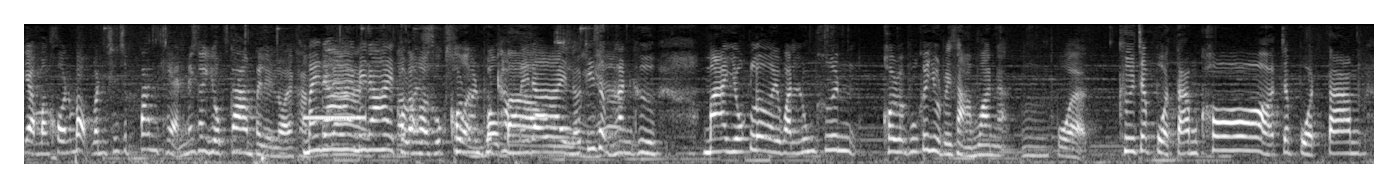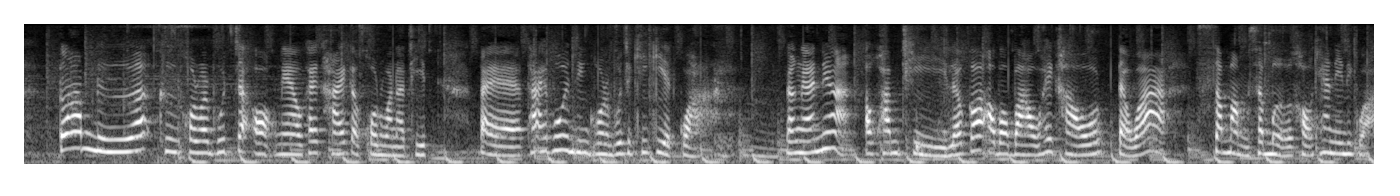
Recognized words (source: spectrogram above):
อย่างบางคนบอกวันนี้ฉันจะปั้นแขนไม่ก็ยกกล้ามไปเลยร้อยครั้งไม่ได้ไม่ได้คนเราวัต้องเอาทุกคส่นวนวันพุธทำไม่ได้ เบาๆแล้วที่สำคัญคือ มายกเลยวันรุ่งขึ้น คนวันพุธก็หยุดไป 3 วันอะ อืมปวด คือจะปวดตามข้อ จะปวดตามกล้ามเนื้อ คือคนวันพุธจะออกแนวคล้าย ๆ กับคนวันอาทิตย์ แต่ถ้าให้พูดจริงๆคนวันพุธจะขี้เกียจกว่า ดังนั้นเนี่ยเอาความถี่แล้วก็เอาเบาๆให้เขาแต่ว่าสม่ำเสมอขอแค่นี้ดีกว่า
